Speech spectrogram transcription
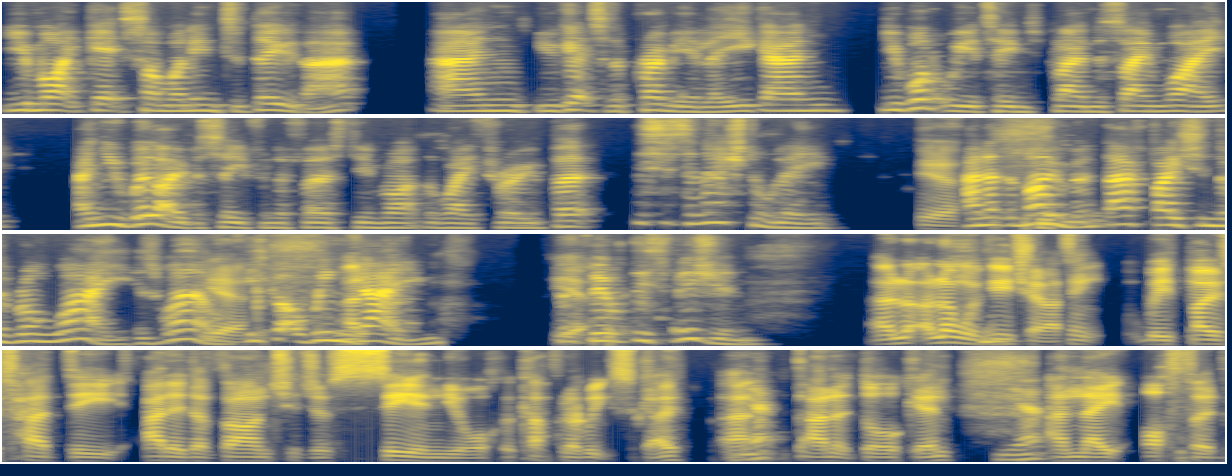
you might get someone in to do that, and you get to the Premier League and you want all your teams playing the same way, and you will oversee from the first team right the way through. But this is the National League, Yeah. and at the moment they're facing the wrong way as well. Yeah. He's got to win And- games, but Yeah. build this vision. Along with you, Joe, I think we've both had the added advantage of seeing York a couple of weeks ago Yeah. down at Dorking, Yeah. and they offered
